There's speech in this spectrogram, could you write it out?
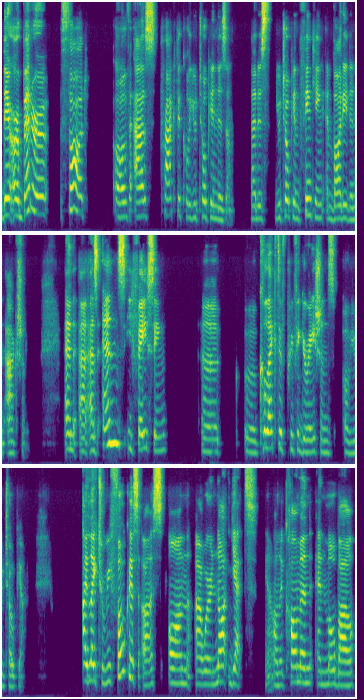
They are better thought of as practical utopianism, that is, utopian thinking embodied in action and uh, as ends effacing uh, uh, collective prefigurations of utopia. I'd like to refocus us on our not yet, you know, on a common and mobile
